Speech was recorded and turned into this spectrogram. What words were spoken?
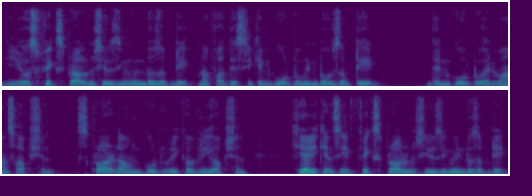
Use fix problems using windows update. Now for this you can go to windows update then go to advanced option scroll down go to recovery option. Here you can see fix problems using windows update.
